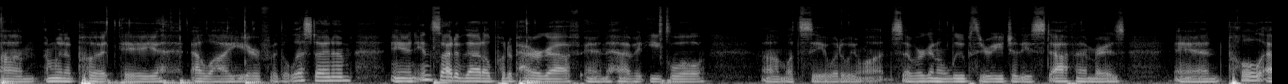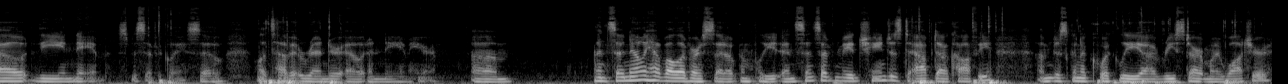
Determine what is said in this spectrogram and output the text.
Um, I'm going to put a li here for the list item, and inside of that, I'll put a paragraph and have it equal. Um, let's see, what do we want? So we're going to loop through each of these staff members and pull out the name specifically. So let's have it render out a name here. Um, and so now we have all of our setup complete. And since I've made changes to app.coffee, I'm just going to quickly uh, restart my watcher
